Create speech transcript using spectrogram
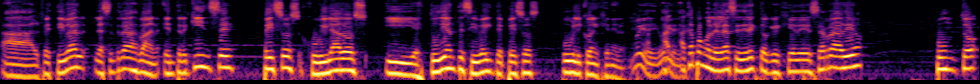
al festival. Las entradas van entre 15 pesos jubilados y estudiantes y 20 pesos público en general. Muy ahí, muy A- ahí. acá pongo el enlace directo que es GDS Radio. Punto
